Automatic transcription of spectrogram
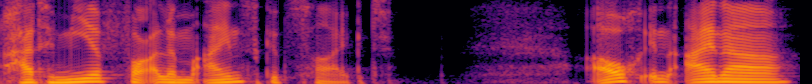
hatte mir vor allem eins gezeigt. Auch in einer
